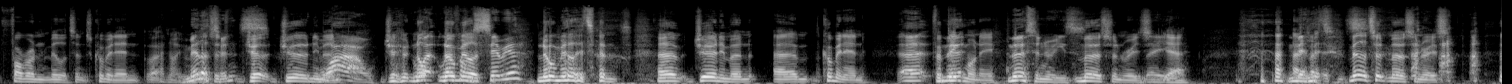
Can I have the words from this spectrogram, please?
foreign militants coming in. Well, even Militants? jour- journeymen. Wow, Where- not, where no from, militants. Syria no militants, um, journeymen um, coming in uh, for mer- big money, mercenaries, mercenaries. There yeah, militants. militant mercenaries.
